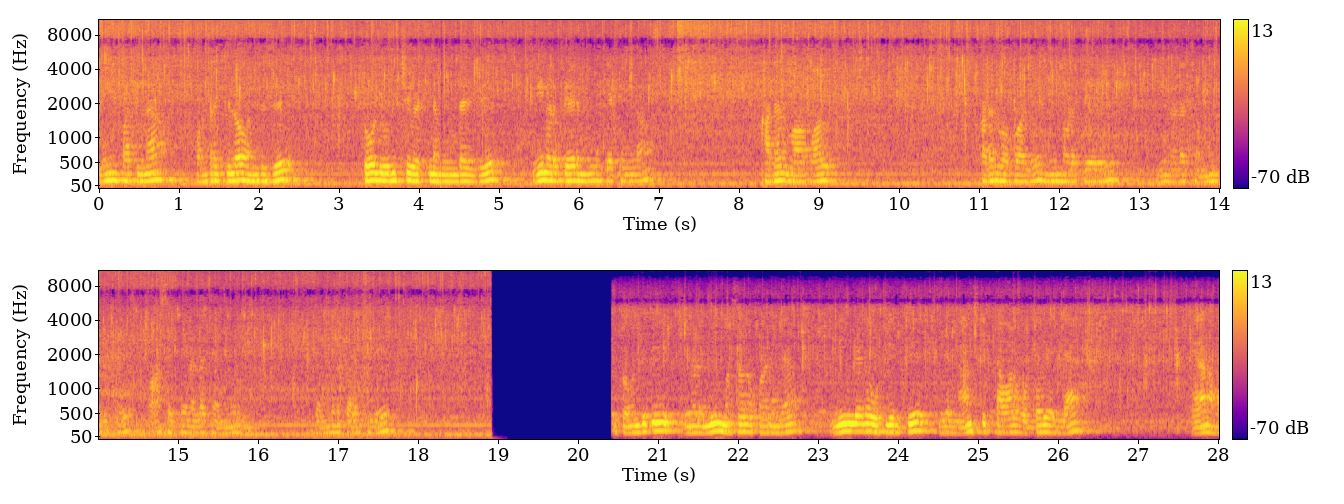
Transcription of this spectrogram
மீன் பார்த்தீங்கன்னா ஒன்றரை கிலோ வந்துச்சு. தோல் உரித்து வெட்டின மீன் தான் இது. மீனோட பேர் என்னன்னு கேட்டிங்கன்னா கடல் வாவால். கடல் வவ்வால் மீனோட பேர். மீன் நல்லா ஜம்முன் இருக்குது வாசத்தே நல்லா ஜம்முன் ஜம்முன்னு கலைச்சிது இப்போ வந்துட்டு என்னோடய மீன் மசாலா பாருங்கள் மீன்லே தான் ஒட்டியிருக்கு. இதில் நான்ஸ்டிக் தவால ஒட்டவே இல்லை. ஏன்னா நம்ம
